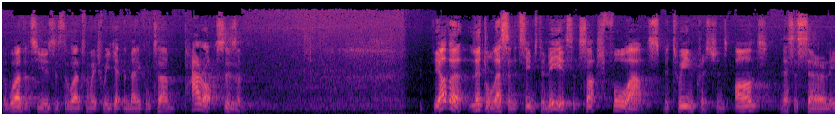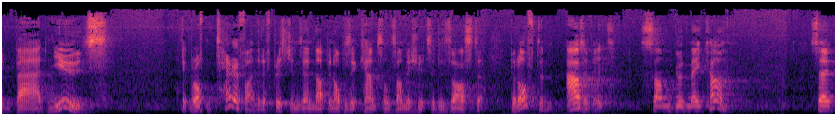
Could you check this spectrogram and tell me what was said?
The word that's used is the word from which we get the medical term paroxysm. The other little lesson, it seems to me, is that such fallouts between Christians aren't necessarily bad news. I think we're often terrified that if Christians end up in opposite camps on some issue, it's a disaster. But often, out of it, some good may come. So,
